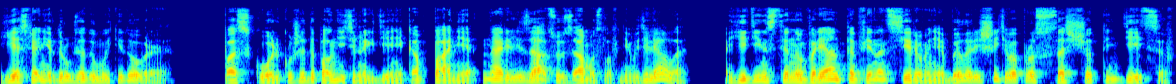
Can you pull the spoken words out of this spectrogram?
если они вдруг задумают недоброе. Поскольку же дополнительных денег компания на реализацию замыслов не выделяла, единственным вариантом финансирования было решить вопрос за счет индейцев,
